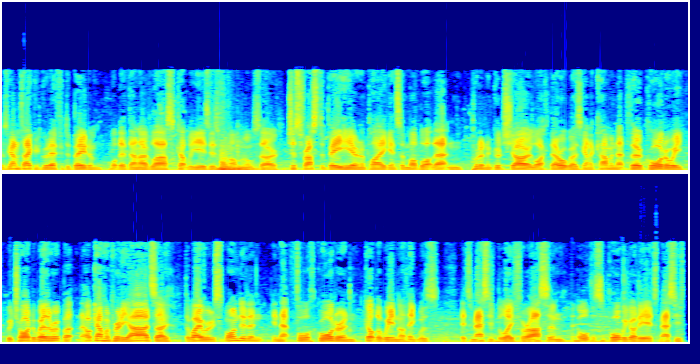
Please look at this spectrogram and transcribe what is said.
It's going to take a good effort to beat them. What they've done over the last couple of years is phenomenal. So just for us to be here and to play against a mob like that and put in a good show, like they're always going to come in that third quarter. We, we tried to weather it, but they were coming pretty hard. So the way we responded in, in that fourth quarter and got the win, I think was it's massive belief for us and all the support we got here. It's massive.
